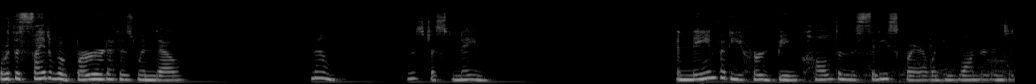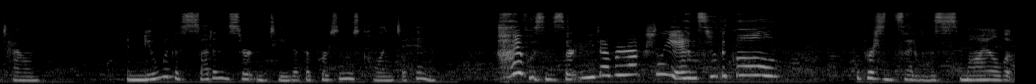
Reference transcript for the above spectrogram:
or the sight of a bird at his window. No, it was just a name a name that he heard being called in the city square when he wandered into town, and knew with a sudden certainty that the person was calling to him. I wasn't certain he'd ever actually answer the call. The person said with a smile that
